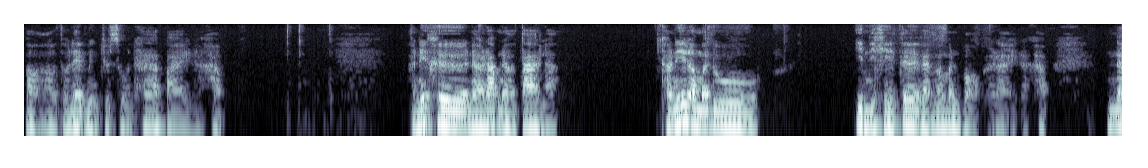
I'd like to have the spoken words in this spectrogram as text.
ก็เอาตัวเลข 1.05 ไปนะครับ อันนี้คือแนวรับแนวต้านแล้ว คราวนี้เรามาดูอินดิเคเตอร์กันว่ามันบอกอะไรนะครับ ใน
